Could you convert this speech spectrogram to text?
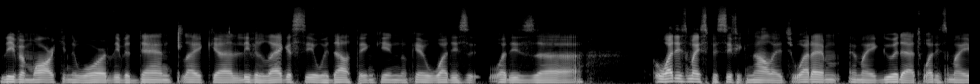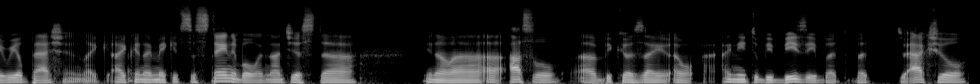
leave a mark in the world leave a dent like uh, leave a legacy without thinking okay what is what is uh what is my specific knowledge what am am i good at what is my real passion like how can i make it sustainable and not just uh, you know uh, uh, hustle uh, because I, I, I need to be busy but but to actual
